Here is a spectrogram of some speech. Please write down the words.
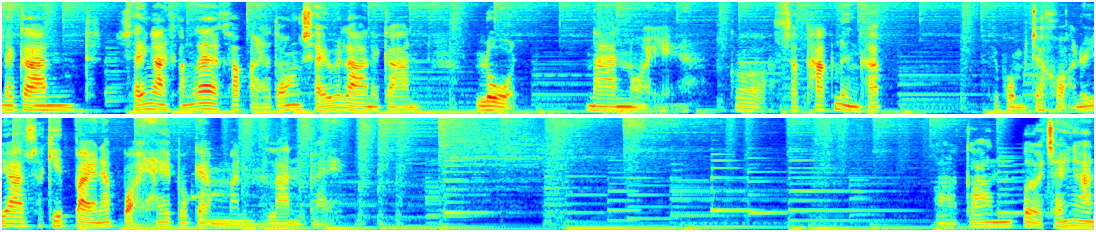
ในการใช้งานครั้งแรกครับอาจจะต้องใช้เวลาในการโหลดนานหน่อย ก็สักพักหนึ่งครับเดี๋ยวผมจะขออนุญาตสกิปไปนะ ปล่อยให้โปรแกรมมันรันไป การเปิดใช้งาน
